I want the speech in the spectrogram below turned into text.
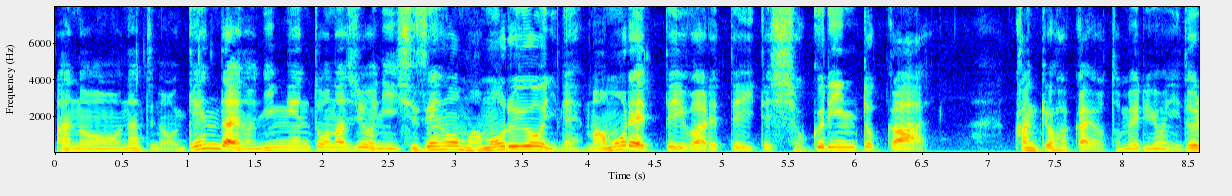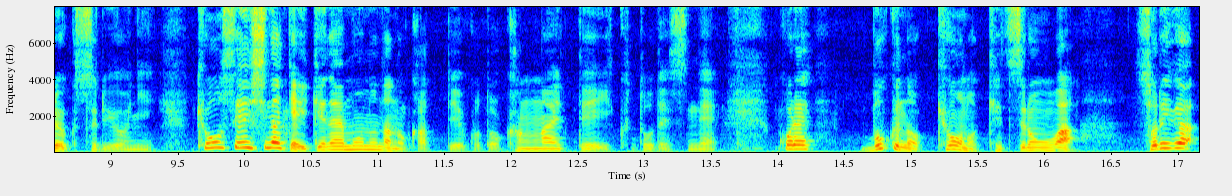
あの何ていうの現代の人間と同じように自然を守るようにね守れって言われていて植林とか環境破壊を止めるように努力するように強制しなきゃいけないものなのかっていうことを考えていくとですねこれ僕の今日の結論はそれが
